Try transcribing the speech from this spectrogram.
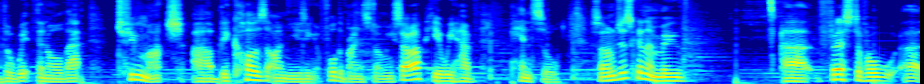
the width and all that too much uh, because I'm using it for the brainstorming. So up here we have pencil. So I'm just gonna move uh, first of all, uh,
